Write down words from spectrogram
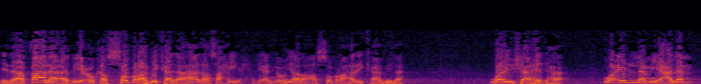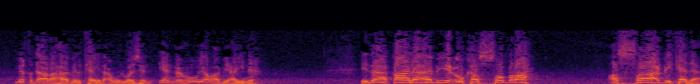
إذا قال أبيعك الصبرة بكذا هذا صحيح لأنه يرى الصبرة هذه كاملة ويشاهدها وإن لم يعلم مقدارها بالكيل أو الوزن لأنه يرى بعينه. إذا قال أبيعك الصبرة الصاع بكذا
